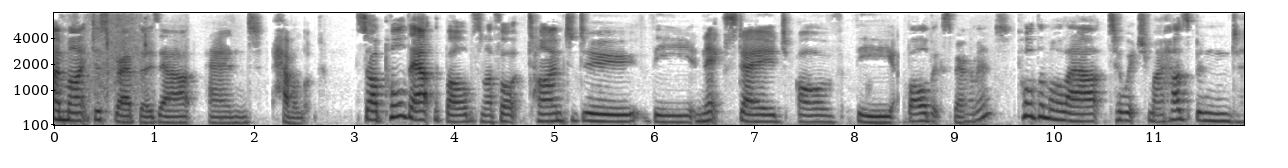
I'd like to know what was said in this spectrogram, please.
I might just grab those out and have a look. So I pulled out the bulbs and I thought, time to do the next stage of the bulb experiment. Pulled them all out, to which my husband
